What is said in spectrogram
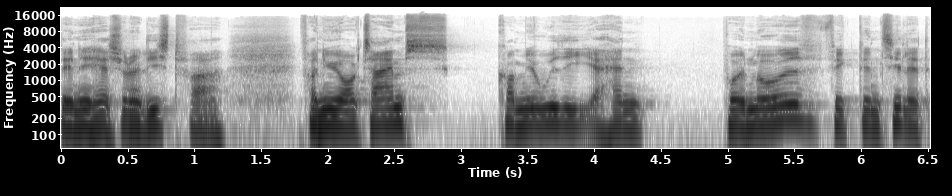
denne her journalist fra, fra New York Times kom jo ud i, at han på en måde fik den til at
